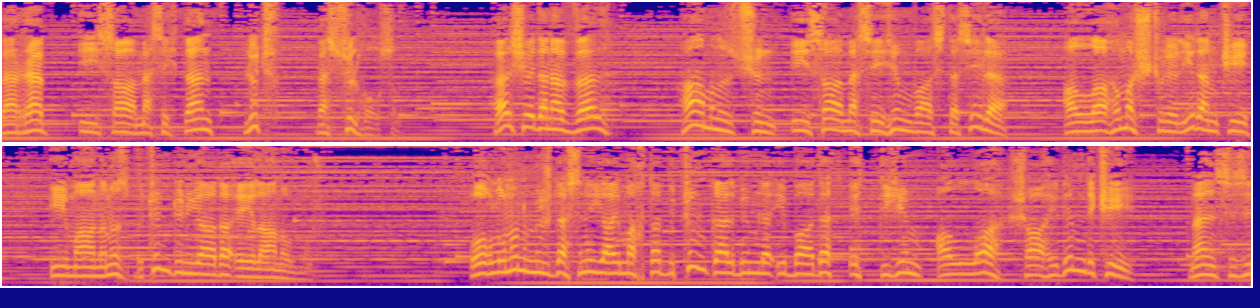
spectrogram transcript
və Rəbb İsa Məsihdən lütf və sülh olsun. Hər şeydən əvvəl hamınız üçün İsa Məsihin vasitəsilə Allahıma şükür eləyirəm ki, imanınız bütün dünyada elan olunur. Oğlunun müjdəsini yaymaqda bütün qəlbimlə ibadət etdiyim Allah şahidimdir ki, mən sizi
